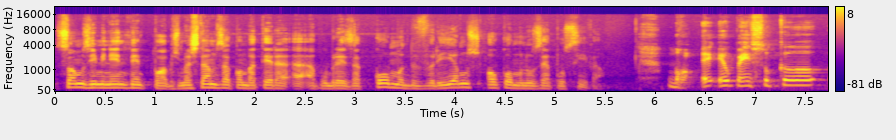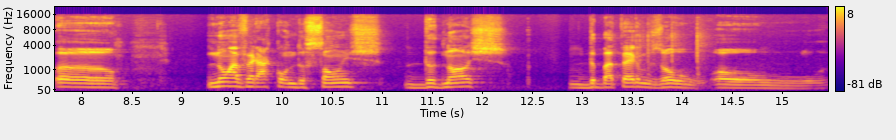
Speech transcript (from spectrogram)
somos eminentemente pobres, mas estamos a combater a, a, pobreza como deveríamos ou como nos é possível? Bom, eu penso que uh, não haverá condições de nós debatermos ou, ou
